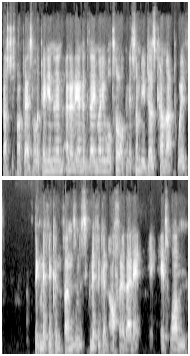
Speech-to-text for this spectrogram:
that's just my personal opinion. And, and, at the end of the day, money will talk. And if somebody does come up with significant funds and a significant offer, then it, it's one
